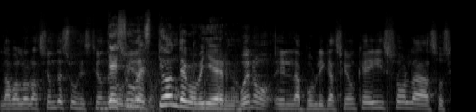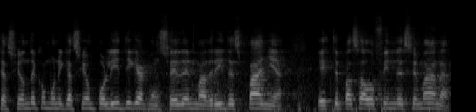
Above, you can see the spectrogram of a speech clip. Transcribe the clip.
la valoración de su gestión de, de su gestión de gobierno. Bueno, en la publicación que hizo la Asociación de Comunicación Política con sede en Madrid, España, este pasado fin de semana,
